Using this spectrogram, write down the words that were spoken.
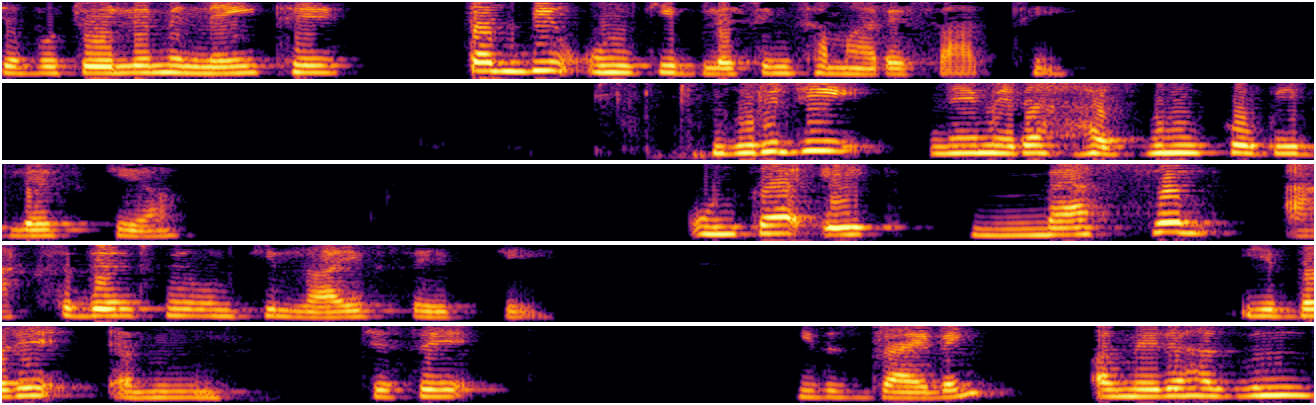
जब वो चोले में नहीं थे, तब भी उनकी ब्लेसिंग्स हमारे साथ थी। गुरुजी ने मेरे हस्बैंड को भी ब्लेस किया। उनका एक मैसिव एक्सीडेंट में उनकी लाइफ सेव की। ये बड़े जैसे ही वॉज़ ड्राइविंग और मेरे हस्बैंड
